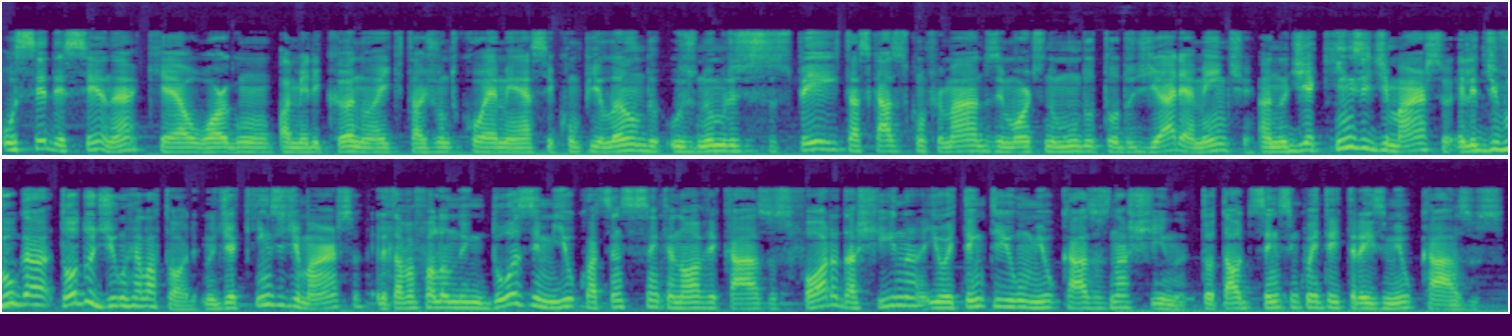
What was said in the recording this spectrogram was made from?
O CDC, né, que é o órgão americano aí que tá junto com o OMS compilando os números de suspeitas, casos confirmados e mortes no mundo todo diariamente, ah, no dia 15 de março, ele divulga todo dia um relatório. No dia 15 de março, ele estava falando em 12.469 casos fora da China e 81 mil casos na China. Total de 153 mil casos.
